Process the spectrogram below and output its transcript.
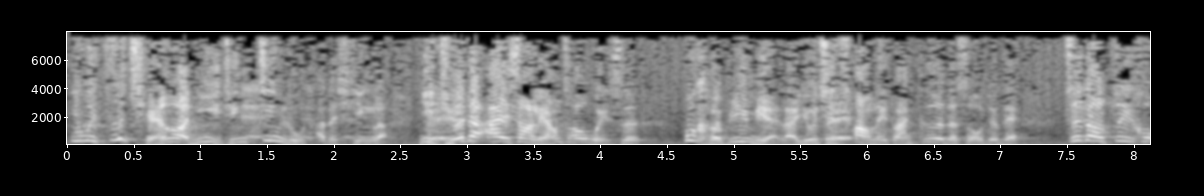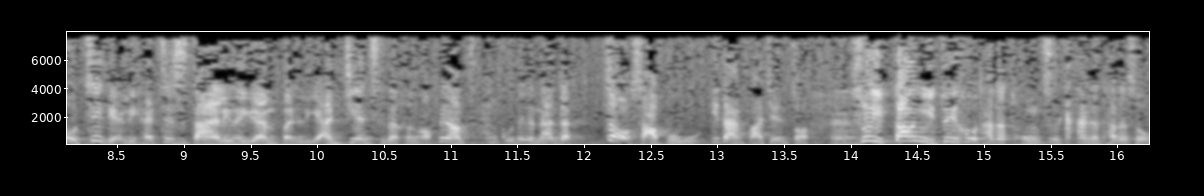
因为之前啊，你已经进入他的心了，你觉得爱上梁朝伟是不可避免了，尤其唱那段歌的时候，对不对？直到最后，这点厉害，这是张爱玲的原本，李安坚持的很好，非常残酷。那个男的照杀不误，一旦发现照，所以当你最后他的同志看着他的时候，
